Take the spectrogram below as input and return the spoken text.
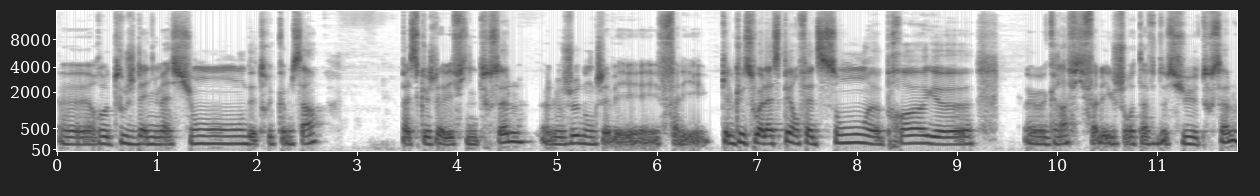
retouches d'animation, des trucs comme ça, parce que je l'avais fini tout seul le jeu, donc j'avais fallait quel que soit l'aspect en fait, son, euh, prog, euh, graph, il fallait que je retaffe dessus tout seul.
